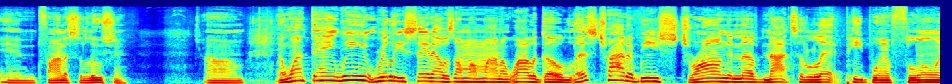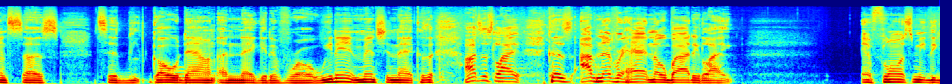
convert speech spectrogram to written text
and find a solution. Um, and one thing we didn't really say that was on my mind a while ago let's try to be strong enough not to let people influence us to go down a negative road. We didn't mention that because i was just like because i've never had nobody like influence me to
